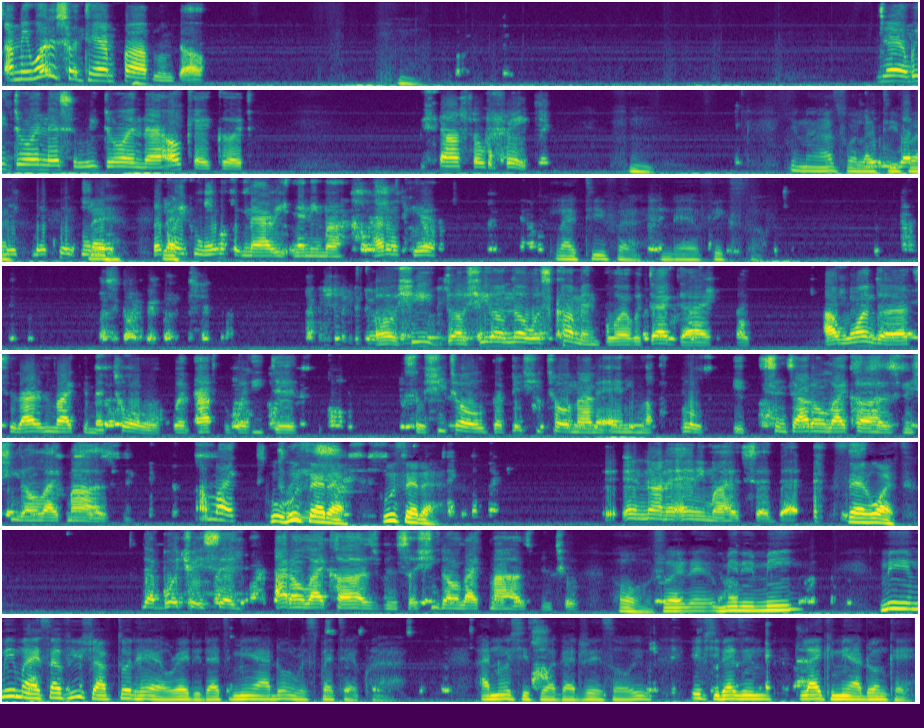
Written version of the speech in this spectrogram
I mean, what is her damn problem, though?" Hmm. Yeah, we doing this and we doing that. Okay, good. You sound so fake. Hmm. You know, as for Latifa, Quaker- like, Quaker Walker marry Enima. I don't care. Latifa and their fake stuff. What's it going to be? But Oh, she, she don't know what's coming, boy, with that guy. Like, I warned her. I said I didn't like him at all when after what he did. So she told, I think she told Nana Enima, well, it, since I don't like her husband, she don't like my husband. I'm like, Who, who said that? Who said that? And Nana Enima had said that. Said what? that Boytre said, I don't like her husband, so she don't like my husband too. Oh, so uh, meaning me? Me, me myself, you should have told her already that me, I don't respect her. Cry. I know she's Wagadre, so if, if she doesn't like me, I don't care.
